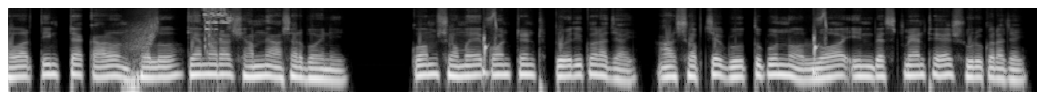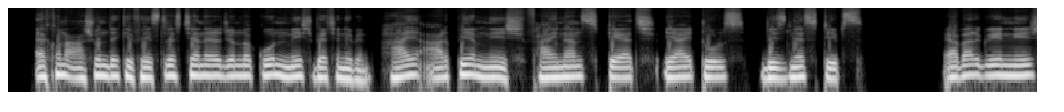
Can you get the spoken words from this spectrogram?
হওয়ার তিনটা কারণ হলো, ক্যামেরার সামনে আসার ভয় নেই। কম সময়ে কন্টেন্ট তৈরি করা যায়। আর সবচেয়ে গুরুত্বপূর্ণ ল ইনভেস্টমেন্টে শুরু করা যায়। এখন আসুন দেখি ফেসলেস চ্যানেলের জন্য কোন নিশ বেছে নেবেন। High RPM niche finance tech AI tools business tips evergreen niche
